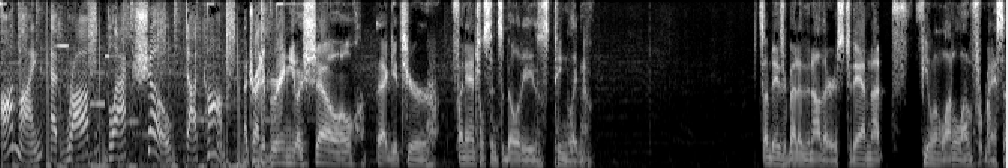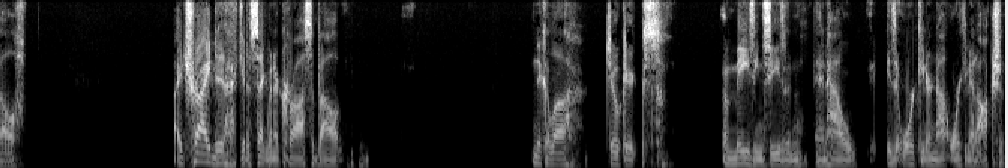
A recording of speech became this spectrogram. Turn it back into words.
online at robblackshow.com. I try to bring you a show that gets your financial sensibilities tingling. Some days are better than others. Today, I'm not feeling a lot of love for myself. I tried to get a segment across about Nikola Jokic's amazing season and how is it working or not working at auction.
